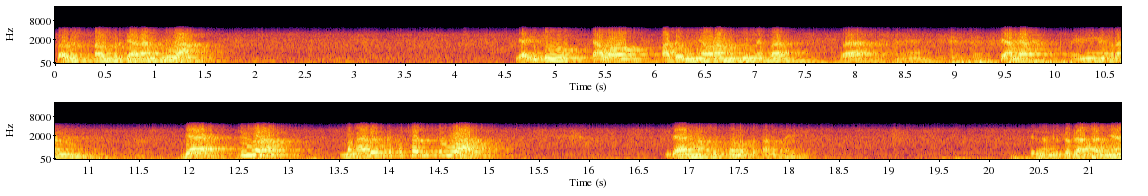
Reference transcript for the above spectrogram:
baru setahun berjalan keluar. Yang itu kalau pada umumnya orang mungkin apa, Pak, eh, dianggap ini orang dia keluar mengambil keputusan keluar dan masuk pondok pesantren. Dengan kecerdasannya,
